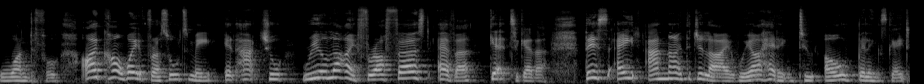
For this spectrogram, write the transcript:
wonderful. I can't wait for us all to meet in actual real life for our first ever get together. This 8th and 9th of July, we are heading to Old Billingsgate,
